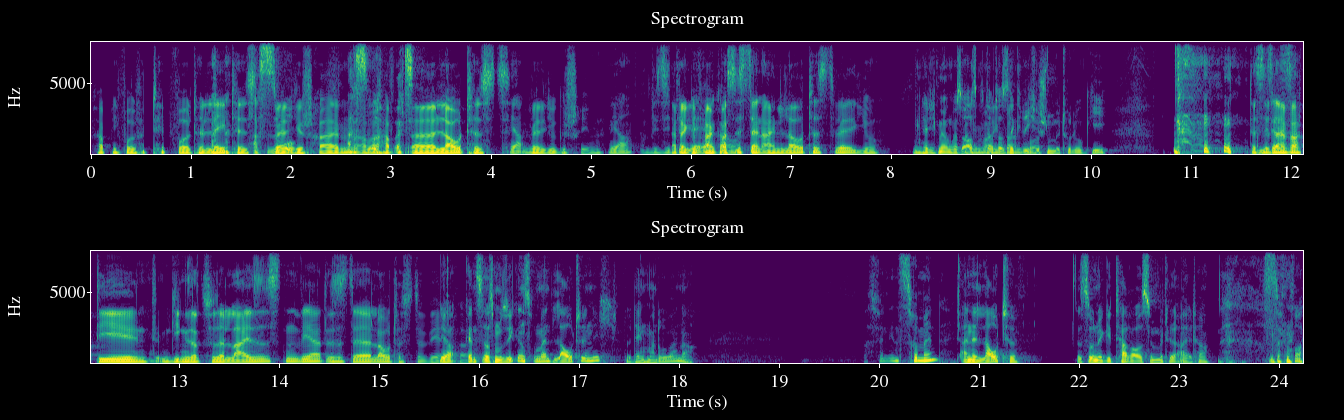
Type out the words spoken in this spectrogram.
ich habe mich wohl vertippt, wollte Latest so. Value schreiben, so, aber habe äh, Loudest ja. Value geschrieben. Ja. Wie sieht Hat er gefragt, was ist denn ein Loudest Value? Hätte ich mir irgendwas ausgedacht aus der griechischen Mythologie. Das ist das einfach die, im Gegensatz zu der leisesten Wert, ist es der lauteste Wert. Ja, kennst du das Musikinstrument Laute nicht? Da denkt man drüber nach. Was für ein Instrument? Eine Laute. Das ist so eine Gitarre aus dem Mittelalter. so.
